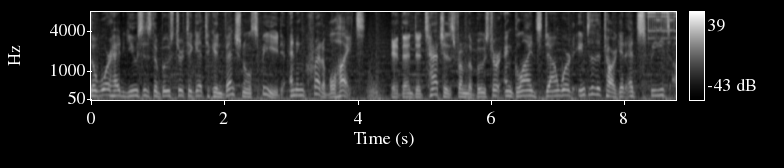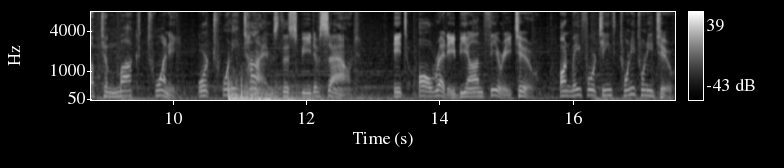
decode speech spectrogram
the warhead uses the booster to get to conventional speed and incredible heights. It then detaches from the booster and glides downward into the target at speeds up to Mach 20, or 20 times the speed of sound. It's already beyond theory, too. On May 14, 2022,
